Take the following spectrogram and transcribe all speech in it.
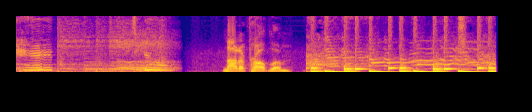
hate you. Not a problem.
